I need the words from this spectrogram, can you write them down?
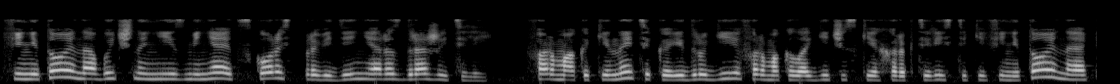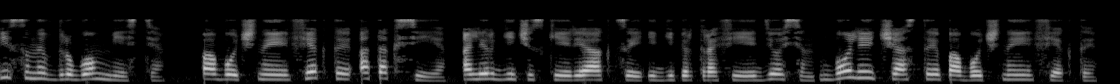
фенитоин обычно не изменяет скорость проведения раздражителей. Фармакокинетика и другие фармакологические характеристики фенитоина описаны в другом месте. Побочные эффекты – атаксия, аллергические реакции и гипертрофия десен – более частые побочные эффекты.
